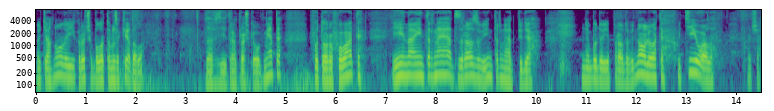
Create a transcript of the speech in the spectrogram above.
Дотягнули її, коротше, болотом закидало. Зараз її треба трошки обмити, фотографувати. І на інтернет, зразу в інтернет піде. Не буду її, правда, відновлювати. Хотів, але коротше,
